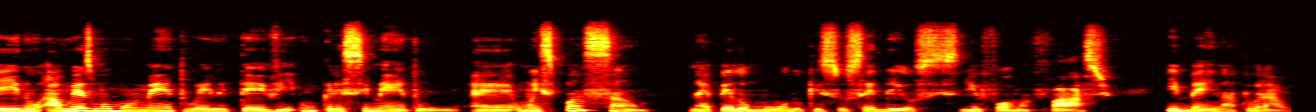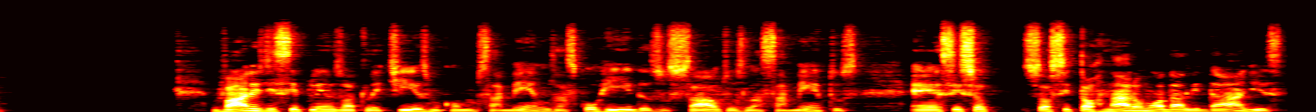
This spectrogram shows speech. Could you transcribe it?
e no, ao mesmo momento ele teve um crescimento, é, uma expansão, né, pelo mundo que sucedeu de forma fácil e bem natural. Várias disciplinas do atletismo, como sabemos, as corridas, os saltos, os lançamentos, é, se só, só, se tornaram modalidades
